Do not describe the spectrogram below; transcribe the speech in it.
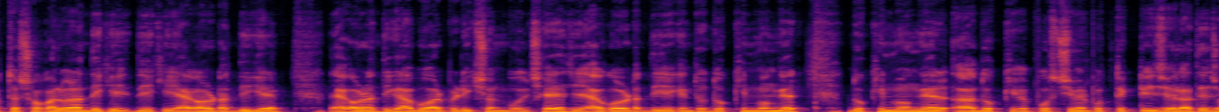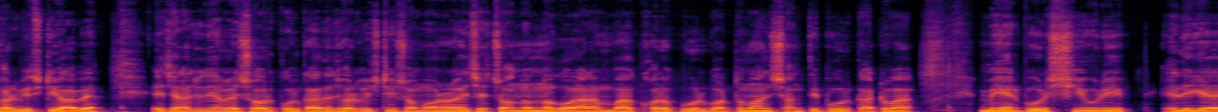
অর্থাৎ সকালবেলা দেখি দেখি এগারোটার দিকে এগারোটার দিকে আবহাওয়ার প্রেডিকশন বলছে যে এগারোটার দিকে কিন্তু দক্ষিণবঙ্গের দক্ষিণবঙ্গের দক্ষিণ পশ্চিমের প্রত্যেকটি জেলাতে ঝড় বৃষ্টি হবে। এছাড়া যদি আমরা শহর কলকাতাতে ঝড় বৃষ্টির সম্ভাবনা রয়েছে, চন্দননগর, আরামবাগ, খড়গপুর, বর্ধমান, শান্তিপুর, কাটোয়া, মেহেরপুর, সিউড়ি, এদিকে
